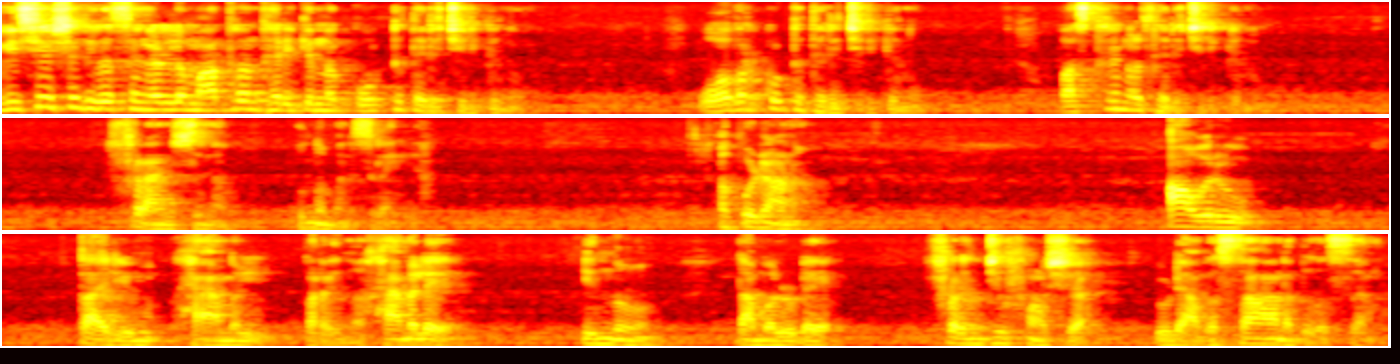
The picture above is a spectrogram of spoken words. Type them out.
വിശേഷ ദിവസങ്ങളിൽ മാത്രം ധരിക്കുന്ന കോട്ട് ധരിച്ചിരിക്കുന്നു. ഓവർകോട്ട് ധരിച്ചിരിക്കുന്നു. വസ്ത്രങ്ങൾ ധരിച്ചിരിക്കുന്നു. ഫ്രാൻസിന് ഒന്നും മനസ്സിലായില്ല. അപ്പോഴാണ് ആ ഒരു കാര്യം ഹാമൽ പറയുന്നത്. ഹാമലെ ഇന്ന് നമ്മളുടെ ഫ്രഞ്ച് ഭാഷയുടെ അവസാന ദിവസമാണ്.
